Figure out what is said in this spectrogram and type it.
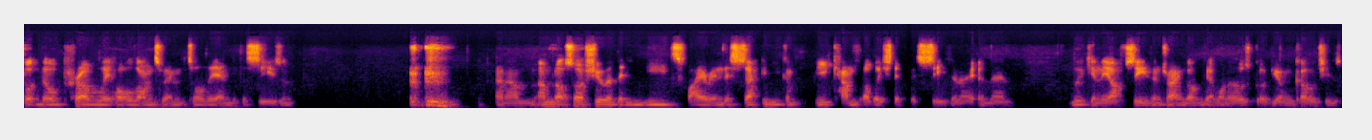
but they'll probably hold on to him until the end of the season. and I'm I'm not so sure that he needs firing this second. You can he can probably stick this season out and then look in the off season, try and go and get one of those good young coaches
